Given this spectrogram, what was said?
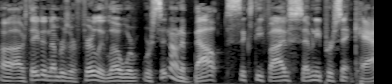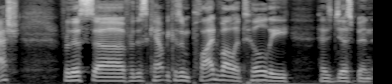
uh, our theta numbers are fairly low. We're, we're sitting on about 65, 70% cash for this uh, for this account because implied volatility has just been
